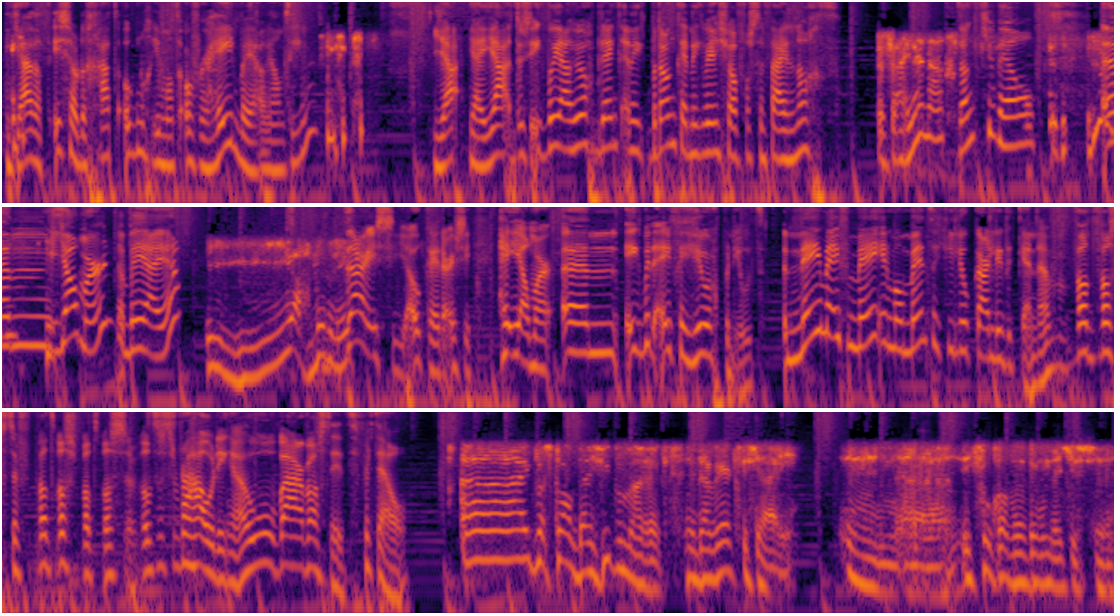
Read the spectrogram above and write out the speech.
Ja, dat is zo. Er gaat ook nog iemand overheen bij jou, Jantien. Ja, ja, ja. Dus ik wil jou heel erg bedanken en ik, bedanken en ik wens je alvast een fijne nacht. Een fijne nacht. Dankjewel. Ehm jammer, daar ben jij, hè? Ja, dat ben ik. Daar is hij. Oké, daar is hij. hey, jammer. Ehm, ik ben even heel erg benieuwd. Neem even mee in het moment dat jullie elkaar leren kennen. Wat was de, wat was, wat was, wat was de verhoudingen? Hoe, waar was dit? Vertel. Eh, ik was klant bij een supermarkt en daar werkte zij. En eh, ik vroeg altijd heel netjes eh,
